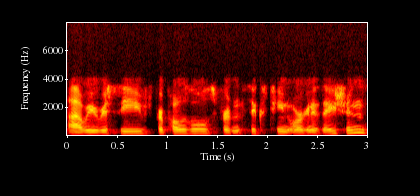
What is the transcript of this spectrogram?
Uh, we received proposals from 16 organizations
